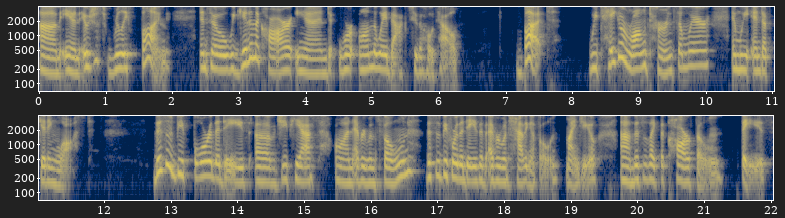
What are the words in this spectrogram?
Um, and it was just really fun and so we get in the car and we're on the way back to the hotel. But we take a wrong turn somewhere and we end up getting lost. This is before the days of GPS on everyone's phone. This is before the days of everyone having a phone, mind you. Um, this is like the car phone phase.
